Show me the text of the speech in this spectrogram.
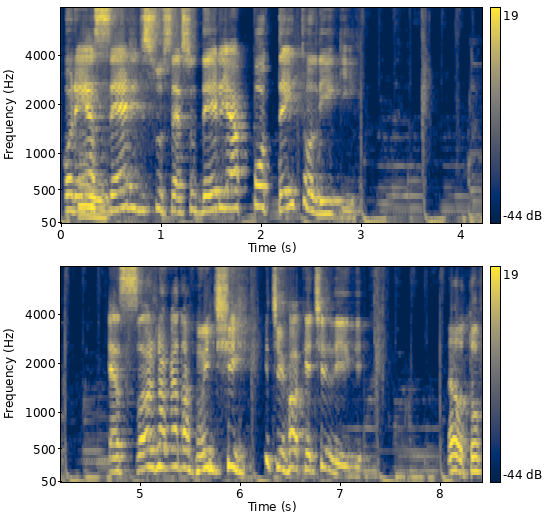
Porém, hum. a série de sucesso dele é a Potato League. É só jogada ruim de, de Rocket League. Não, eu tô,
